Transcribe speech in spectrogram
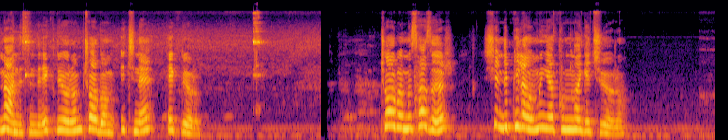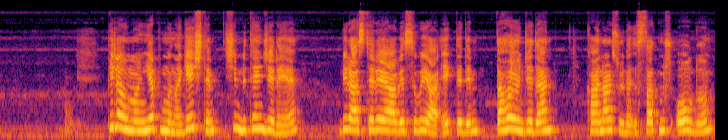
Nanesini de ekliyorum. Çorbamın içine ekliyorum. Çorbamız hazır. Şimdi pilavımın yapımına geçiyorum. Pilavımın yapımına geçtim. Şimdi tencereye biraz tereyağı ve sıvı yağ ekledim. Daha önceden kaynar suyla ıslatmış olduğum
